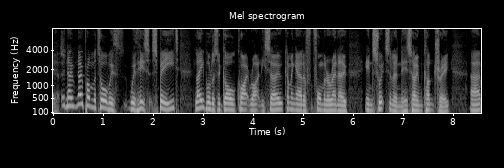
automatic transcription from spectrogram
yes. no, no problem at all with, with his speed, labelled as a goal, quite rightly so, coming out of Formula Renault in Switzerland, his home country, uh,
